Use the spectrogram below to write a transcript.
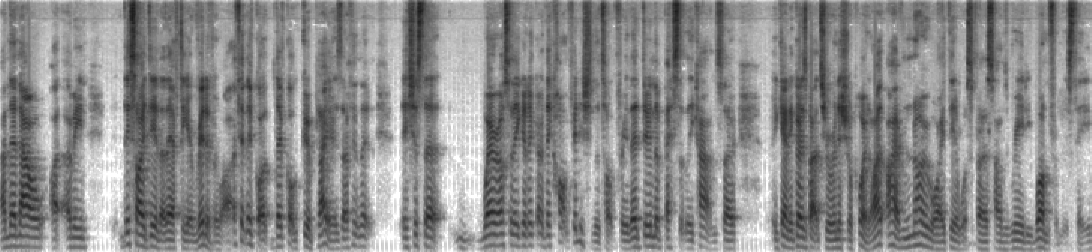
and they're now. I, I mean, this idea that they have to get rid of him. I think they've got they've got good players. I think that it's just that where else are they going to go? They can't finish in the top three. They're doing the best that they can. So again, it goes back to your initial point. I, I have no idea what Spurs fans really want from this team,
